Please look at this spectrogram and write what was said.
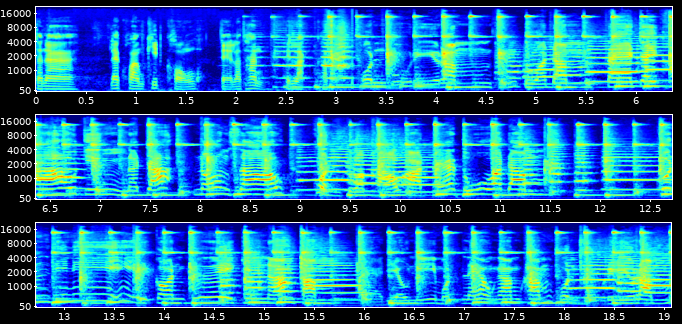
ตนาและความคิดของแต่ละท่านเป็นหลักครับ คนบุรีรัมย์ถึงตัวดำ แต่ใจขาวจริงนะจ๊ะ น้องสาว คนตัวขาวอาจแพ้ตัวดำ คนที่นี่ก่อนเคยกินน้ำตำแต่เดี๋ยวนี้หมดแล้วงามคำคนบุรีรัมย์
